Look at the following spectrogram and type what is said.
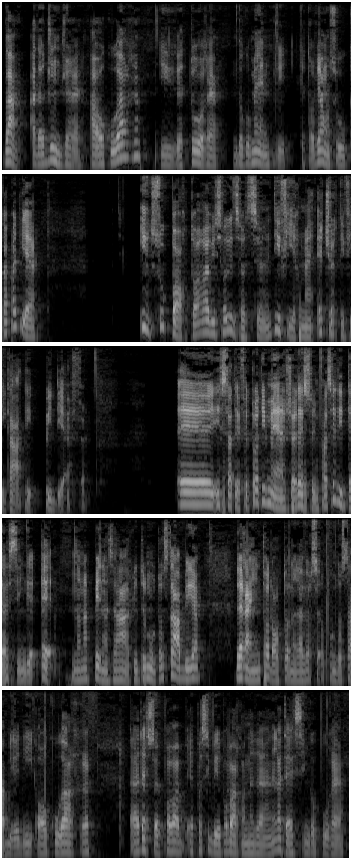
Va ad aggiungere a Ocular, il lettore documenti che troviamo su KDE, il supporto alla visualizzazione di firme e certificati PDF è stato effettuato in merge adesso in fase di testing e non appena sarà ritenuto stabile verrà introdotto nella versione appunto stabile di Ocular. Adesso è, prob- è possibile provarlo nella, nella testing oppure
